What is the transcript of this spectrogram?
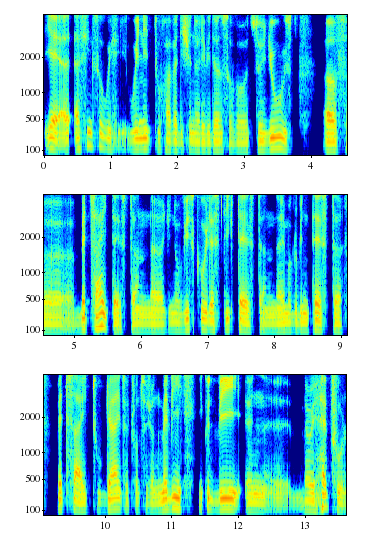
Yeah, I think so. We we need to have additional evidence about the use of uh, bedside test and uh, you know viscoelastic test and hemoglobin test uh, bedside to guide the transfusion. Maybe it could be an, uh, very helpful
